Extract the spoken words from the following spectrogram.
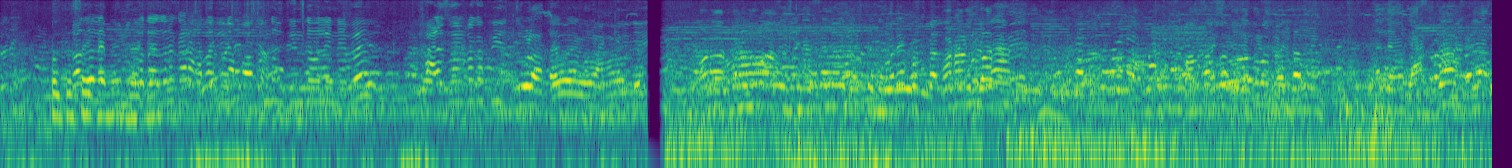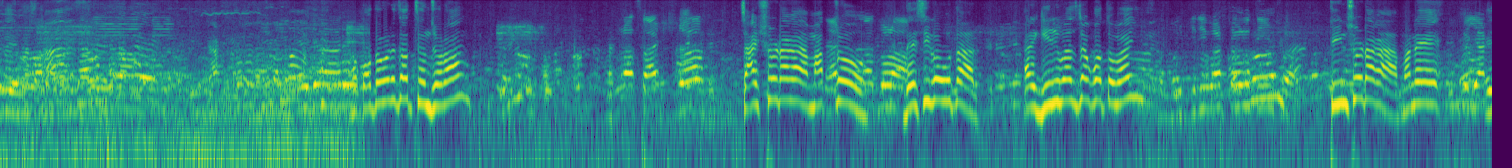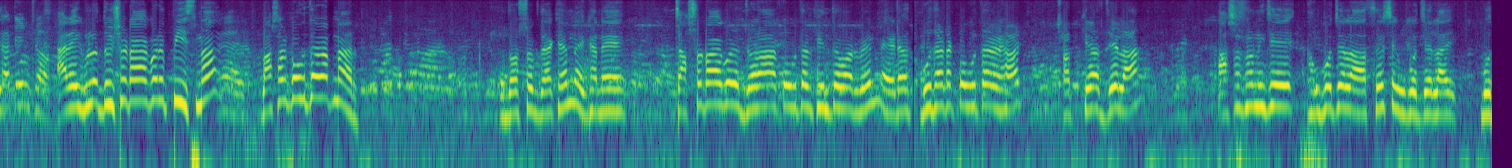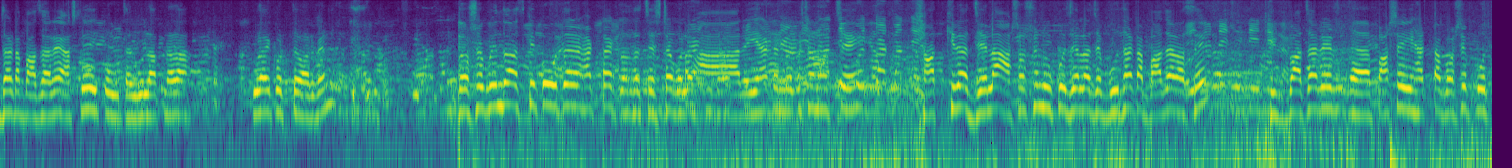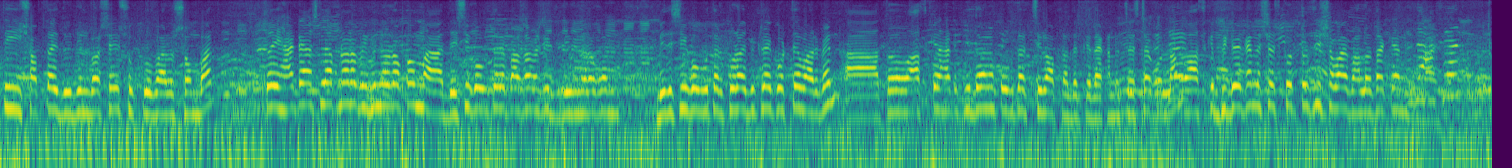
আছে। বলতেছে এখানে। কত করে যাচ্ছেন জোড়া? চারশো। টাকা মাত্র দেশি কবুতর। আর গিরিবাজটা কত ভাই? তিনশো। টাকা মানে আর এগুলো দুইশো টাকা করে পিস না? বাসার কবুতর আপনার? দর্শক দেখেন এখানে চারশো টাকা করে জোড়া কবুতর কিনতে পারবেন। এটা বুধাটা কবুতরের হাট সাতক্ষীরা জেলা। আশাশনি যে উপজেলা আছে সেই উপজেলায় বুধাটা বাজারে আসলে এই কবুতরগুলো আপনারা ক্রয় করতে পারবেন। দর্শক বিন্দু আজকে কবুতরের হাটটা জানার চেষ্টা করলাম। আর এই হাটের লোকেশন হচ্ছে সাতক্ষীরা জেলা আশাসন উপজেলা যে বুধাটা বাজার আছে, ঠিক বাজারের পাশে এই হাটটা বসে। প্রতি সপ্তাহে দুই দিন বসে, শুক্রবার ও সোমবার। তো এই হাটে আসলে আপনারা বিভিন্ন রকম দেশি কবুতরের পাশাপাশি বিভিন্ন রকম বিদেশি কবুতর ক্রয় বিক্রয় করতে পারবেন। তো আজকের হাটে কী ধরনের কবুতর ছিল আপনাদেরকে দেখানোর চেষ্টা করলাম। আজকে ভিডিও এখানে শেষ করতেছি, সবাই ভালো থাকেন।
